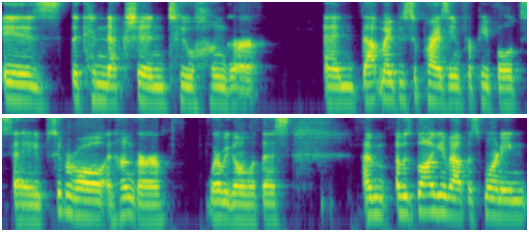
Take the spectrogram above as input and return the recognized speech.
is the connection to hunger. And that might be surprising for people to say Super Bowl and hunger. Where are we going with this? I'm, I was blogging about this morning.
